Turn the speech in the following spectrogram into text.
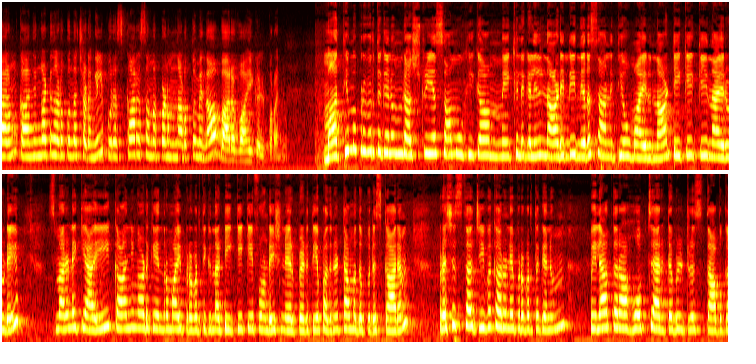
വാരം കാഞ്ഞങ്ങാട്ട് നടക്കുന്ന ചടങ്ങിൽ പുരസ്കാര സമർപ്പണം നടത്തുമെന്ന് ഭാരവാഹികൾ പറഞ്ഞു. മാധ്യമപ്രവർത്തകനും രാഷ്ട്രീയ സാമൂഹിക മേഖലകളിൽ നാടിന്റെ നിറസാന്നിധ്യവുമായിരുന്ന ടി കെ കെ നായരുടെ സ്മരണയ്ക്കായി കാഞ്ഞങ്ങാട് കേന്ദ്രമായി പ്രവർത്തിക്കുന്ന ടി കെ കെ ഫൗണ്ടേഷൻ ഏർപ്പെടുത്തിയ പതിനെട്ടാമത് പുരസ്കാരം പ്രശസ്ത ജീവകാരുണ്യ പ്രവർത്തകനും പിലാത്തറ ഹോപ്പ് ചാരിറ്റബിൾ ട്രസ്റ്റ് സ്ഥാപക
